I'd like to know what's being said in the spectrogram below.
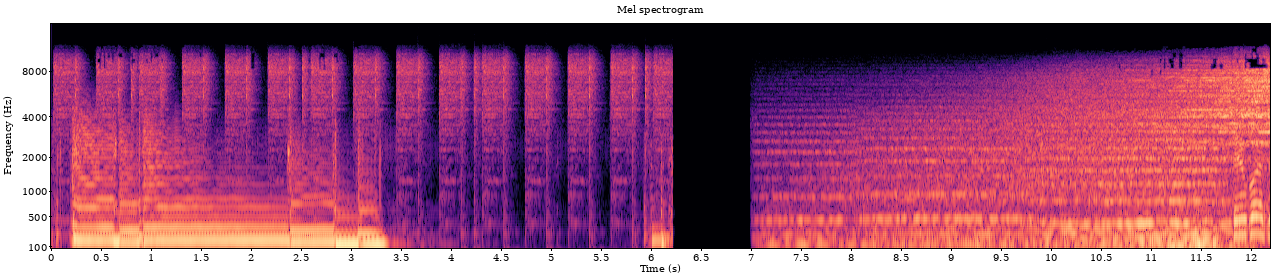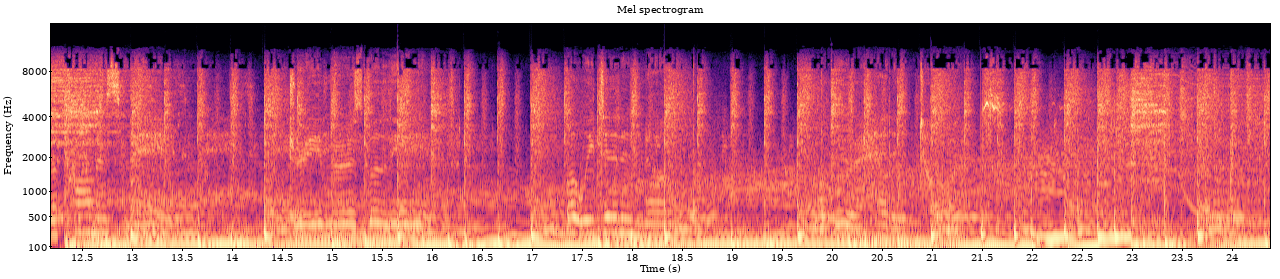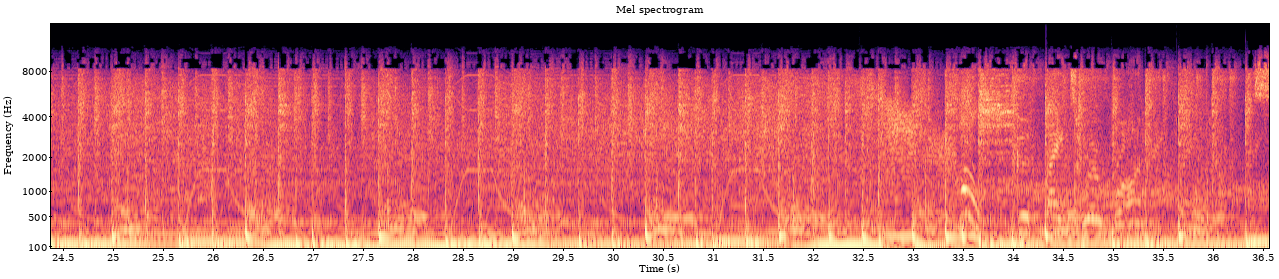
There was a promise made, dreamers believed, but we didn't know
